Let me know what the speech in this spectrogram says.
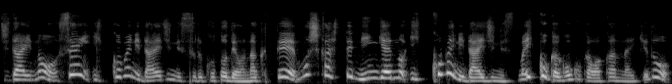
時代の1001個目に大事にすることではなくてもしかして人間の1個目に大事にする、まあ、1個か5個か分かんないけどっ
